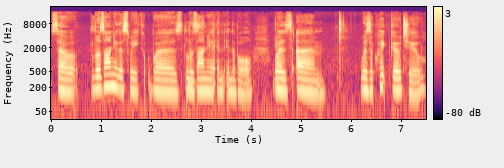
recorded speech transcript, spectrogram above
So lasagna this week was lasagna in, in the bowl was um was a quick go to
